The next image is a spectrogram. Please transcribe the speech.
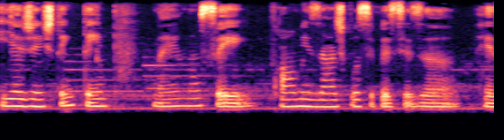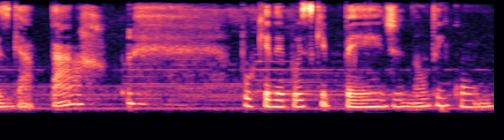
e a gente tem tempo, né? Não sei qual amizade que você precisa resgatar, porque depois que perde, não tem como,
